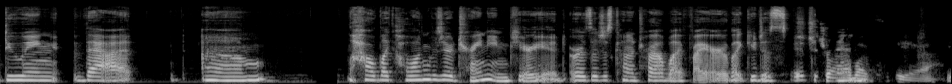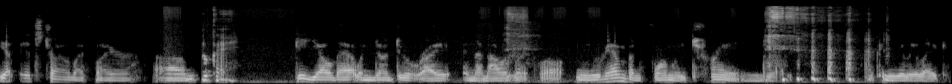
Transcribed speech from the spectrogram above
doing that, um, how like how long was your training period, or is it just kind of trial by fire? Like you just It's trial by yeah, yep, it's trial by fire. Um, okay, get yelled at when you don't do it right, and then I was like, well, I mean, we haven't been formally trained. Like, how can you really like?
